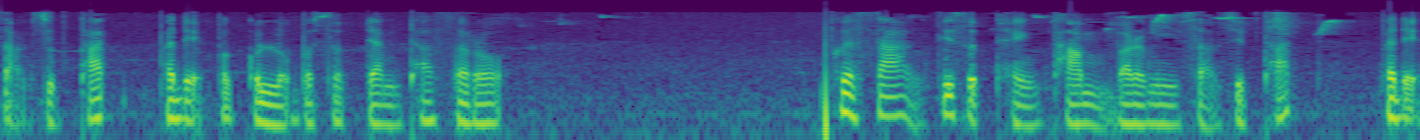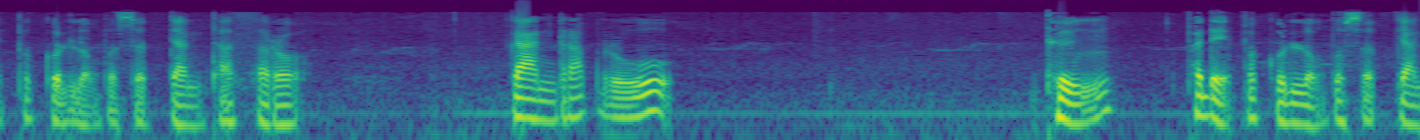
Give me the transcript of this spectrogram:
สามสิบทัศพระเดชพระคุณหลวงประสดจันทัสโร พื่อสร้างที่สุดแห่งธรรมบารมีสามสิบทัศพระเดชพระคุณหลวงประสดจันทัสโร การรับรู้ ถึงพระเดชพระคุณหลวงปู่สดจัน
